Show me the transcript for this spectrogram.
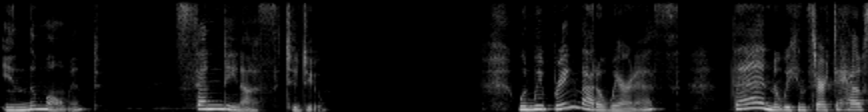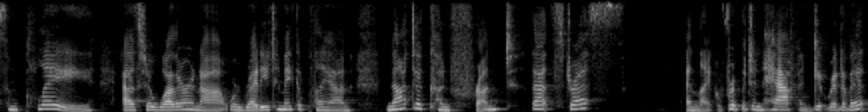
in the moment sending us to do? When we bring that awareness, then we can start to have some play as to whether or not we're ready to make a plan, not to confront that stress and like rip it in half and get rid of it,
